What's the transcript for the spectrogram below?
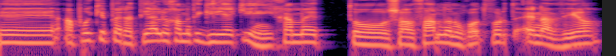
Ε, από εκεί πέρα τι άλλο είχαμε την Κυριακή. Είχαμε το Southampton Watford 1-2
